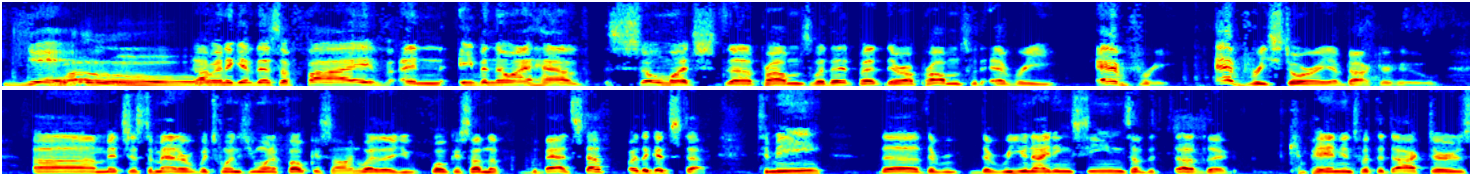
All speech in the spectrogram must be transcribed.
Yeah. Whoa. I'm going to give this a five, and even though I have so much uh, problems with it, but there are problems with every every every story of Doctor Who. Um, it's just a matter of which ones you want to focus on, whether you focus on the, the bad stuff or the good stuff. To me, the the the reuniting scenes of the of the companions with the doctors,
